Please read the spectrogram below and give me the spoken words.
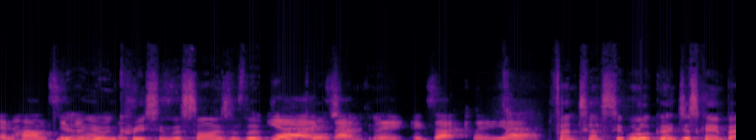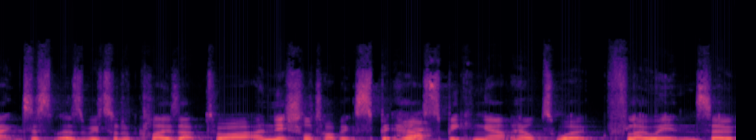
enhancing. Yeah, you're increasing business. the size of the yeah, the exactly, exactly, yeah. Fantastic. Well, look, going just going back just as we sort of close up to our initial topic, sp- how yeah. speaking out helps work flow in. So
